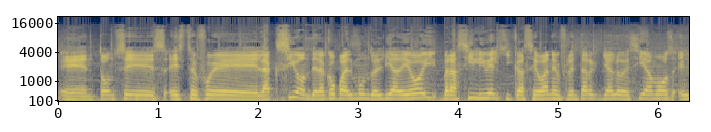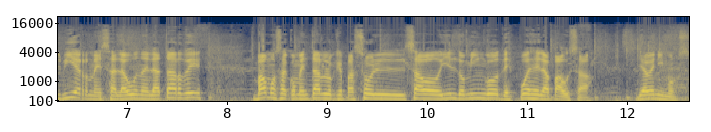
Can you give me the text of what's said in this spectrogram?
Entonces, esta fue la acción de la Copa del Mundo el día de hoy. Brasil y Bélgica se van a enfrentar, ya lo decíamos, el viernes a la una de la tarde. Vamos a comentar lo que pasó el sábado y el domingo después de la pausa. Ya venimos.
